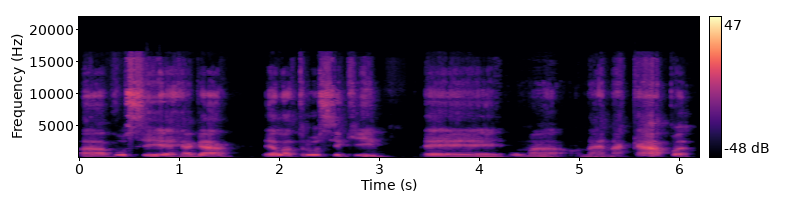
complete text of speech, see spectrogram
a Você RH, ela trouxe aqui é, uma na, na capa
